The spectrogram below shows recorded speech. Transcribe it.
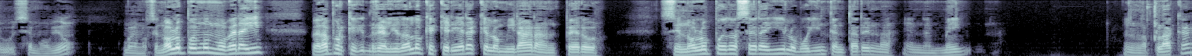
Uy, se movió. Bueno, si no lo podemos mover ahí, ¿verdad? Porque en realidad lo que quería era que lo miraran, pero si no lo puedo hacer allí, lo voy a intentar en la, en el main, en la placa.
